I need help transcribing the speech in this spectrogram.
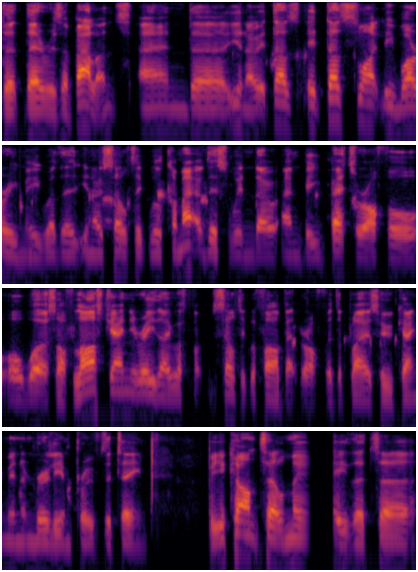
that there is a balance, and uh, you know, it does it does slightly worry me whether you know Celtic will come out of this window and be better off or, or worse off. Last January, they were Celtic were far better off with the players who came in and really improved the team, but you can't tell me that uh,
